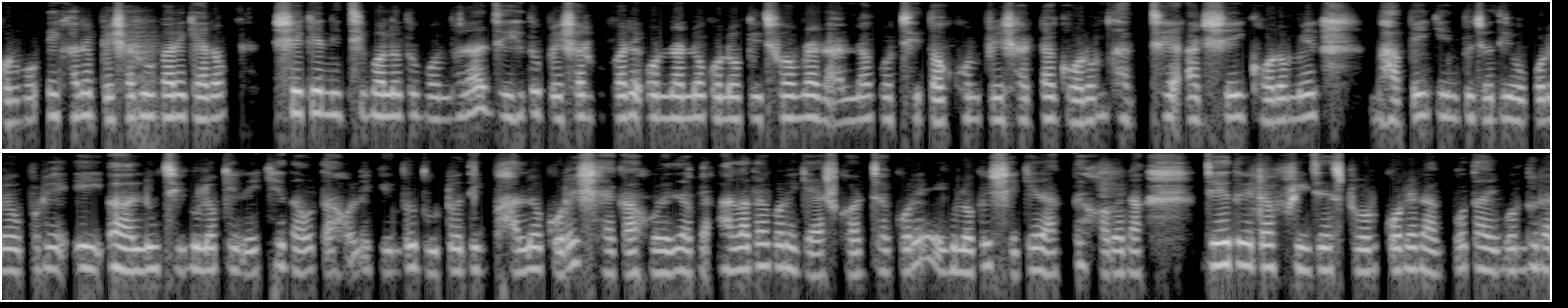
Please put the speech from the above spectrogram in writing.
করব। এখানে প্রেশার কুকারে কেন সেঁকে নিচ্ছি বলো তো বন্ধুরা? যেহেতু প্রেশার কুকারে অন্যান্য কোনো কিছু আমরা রান্না করছি তখন প্রেশারটা গরম থাকছে আর সেই গরমের ভাপেই কিন্তু যদি ওপরে, ওপরে এই লুচিগুলোকে রেখে দাও তাহলে কিন্তু দুটো দিক ভালো করে সেঁকা হয়ে যাবে। আলাদা করে গ্যাস খরচা করে এগুলোকে সেঁকে রাখতে হবে না। যেহেতু এটা ফ্রিজে স্টোর করে রাখব তাই বন্ধুরা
